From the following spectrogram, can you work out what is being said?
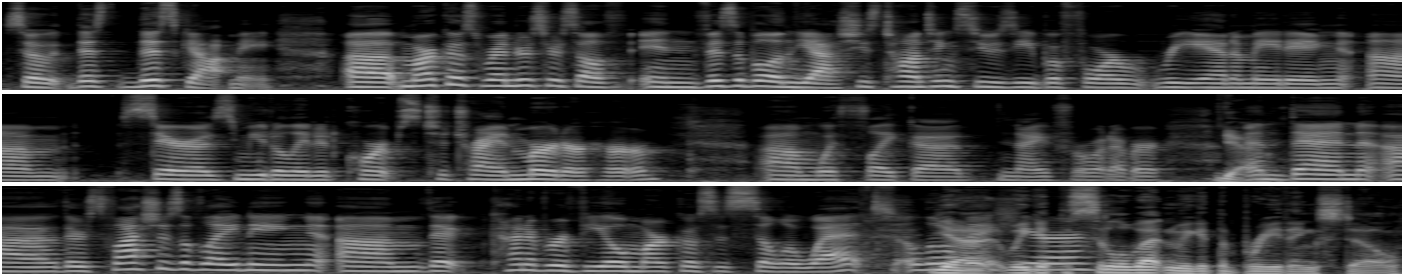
so this this got me. Uh, Markos renders herself invisible, and yeah, she's taunting Susie before reanimating um, Sarah's mutilated corpse to try and murder her. Um, with like a knife or whatever. Yeah. And then uh, there's flashes of lightning um, that kind of reveal Markos's silhouette a little Yeah, bit we get the silhouette and we get the breathing still.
